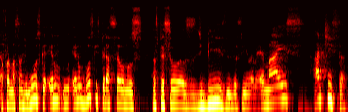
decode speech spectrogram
a formação de música, eu não, eu não busco inspiração nos, nas pessoas de business, assim. É mais artista.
